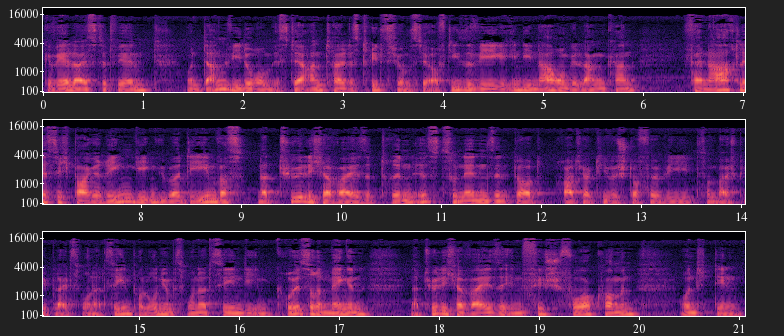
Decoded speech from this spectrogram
gewährleistet werden. Und dann wiederum ist der Anteil des Tritiums, der auf diese Wege in die Nahrung gelangen kann, vernachlässigbar gering gegenüber dem, was natürlicherweise drin ist. Zu nennen sind dort radioaktive Stoffe wie zum Beispiel Blei 210, Polonium 210, die in größeren Mengen natürlicherweise in Fisch vorkommen und den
